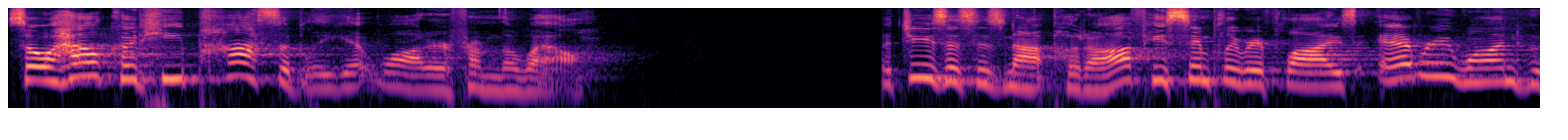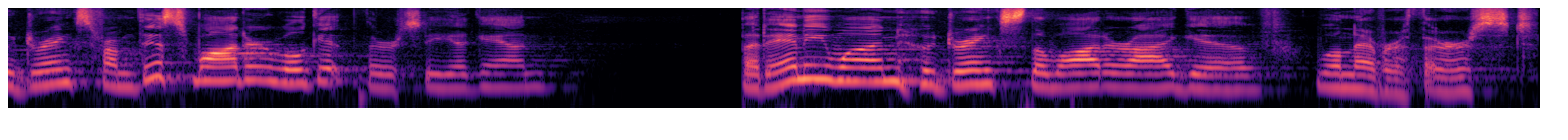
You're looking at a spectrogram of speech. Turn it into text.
So, how could he possibly get water from the well? But Jesus is not put off. He simply replies Everyone who drinks from this water will get thirsty again. But anyone who drinks the water I give will never thirst.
